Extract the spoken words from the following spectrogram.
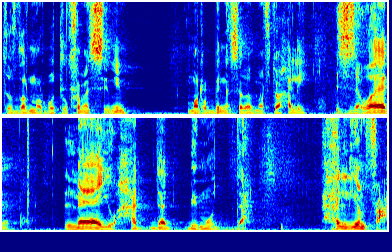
تفضل مربوط الخمس سنين؟ ما ربنا سبب مفتوح عليه الزواج لا يحدد بمدة. هل ينفع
